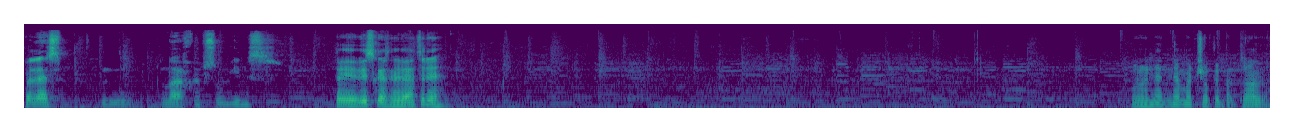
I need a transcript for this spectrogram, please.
Blės, na, apsauginis. Tai viskas nebeturi? Nu, net nemačiau kaip atrodo.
